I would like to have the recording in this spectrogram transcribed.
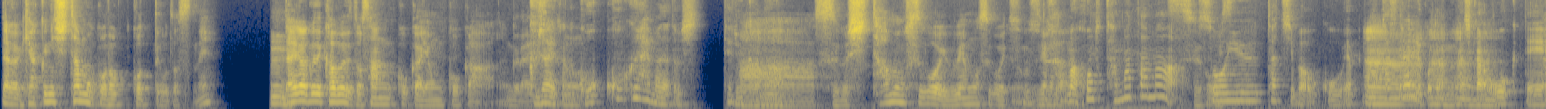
だから逆に下も56個ってことですね。大大学で被ると3個か4個かぐらいぐらいかな。ですけど5個ぐらいまでだと知ってるかな。ああすごい下もすごい上もすごいそうそうだからそうまあ本当たまたまそういう立場をこうやっぱ任せられることが昔から多くて、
